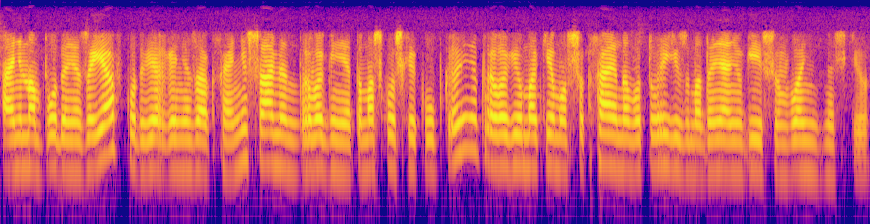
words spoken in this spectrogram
Они нам подали заявку, две организации, они сами проводили. Это Московский клуб Крылья, проводил макему социального туризма, доняню гейсом инвалидностью.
